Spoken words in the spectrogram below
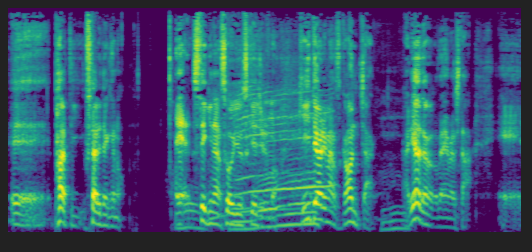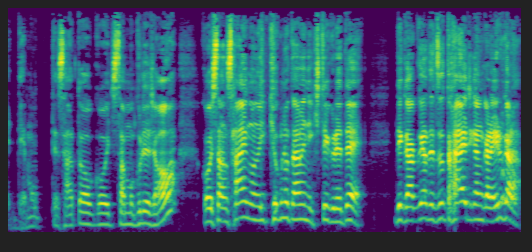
えー、パーティー二人だけの、えー、素敵なそういうスケジュールも聞いております。ゴンちゃん。ありがとうございました。えー、でもって佐藤浩一さんも来るでしょ？浩一さん最後の一曲のために来てくれて、で、楽屋でずっと早い時間からいるから、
